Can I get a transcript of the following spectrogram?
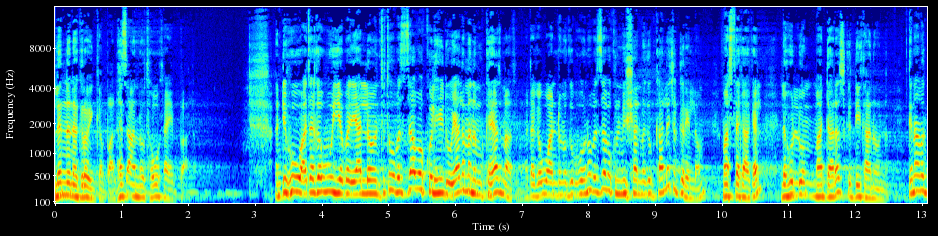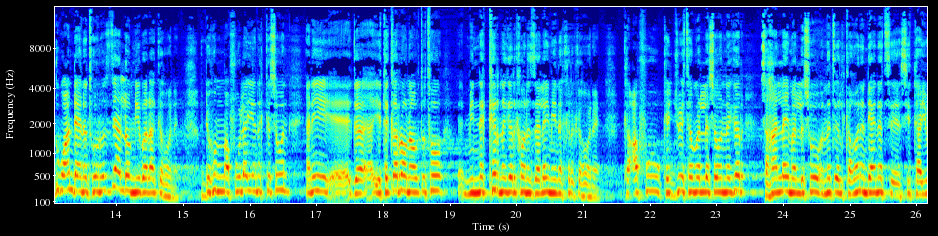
ልንነግረው ይገባል። ህፃን ነው ተውት አይባልም እንዲሁ አጠገቡ ያለውን ትቶ በዛ በኩል ሄዶ ያለምንም ምክንያት ማለት ነው። አጠገቡ አንድ ምግብ ሆኖ በዛ በኩል የሚሻል ምግብ ካለ ችግር የለውም። ማስተካከል ለሁሉም ማዳረስ ግዴታ ነውና። ግና ምግቡ አንድ አይነት ሆኖ እዚያ ያለው የሚበላ ከሆነ እንዲሁም አፉ ላይ የነከሰውን እኔ የተቀረውን አውጥቶ የሚነከር ነገር ከሆነ እዛ ላይ የሚነክር ከሆነ ከአፉ ከእጁ የተመለሰውን ነገር ሰሃን ላይ መልሶ ምጥል ከሆነ እንዲህ አይነት ሲታዩ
